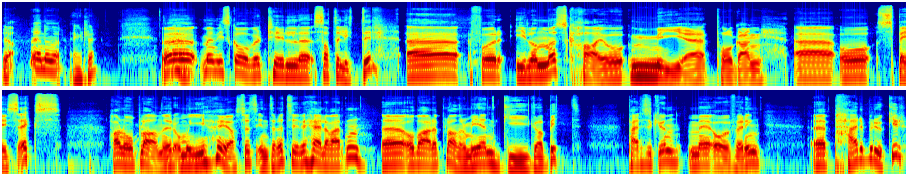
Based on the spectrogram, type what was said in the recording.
Ja, enig der. egentlig. Uh, men vi skal over til satellitter. Uh, for Elon Musk har jo mye på gang. Uh, og SpaceX har nå planer om å gi høyhastighetsinternett til hele verden. Og da er det planer om å gi en gigabit per sekund med overføring per bruker.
